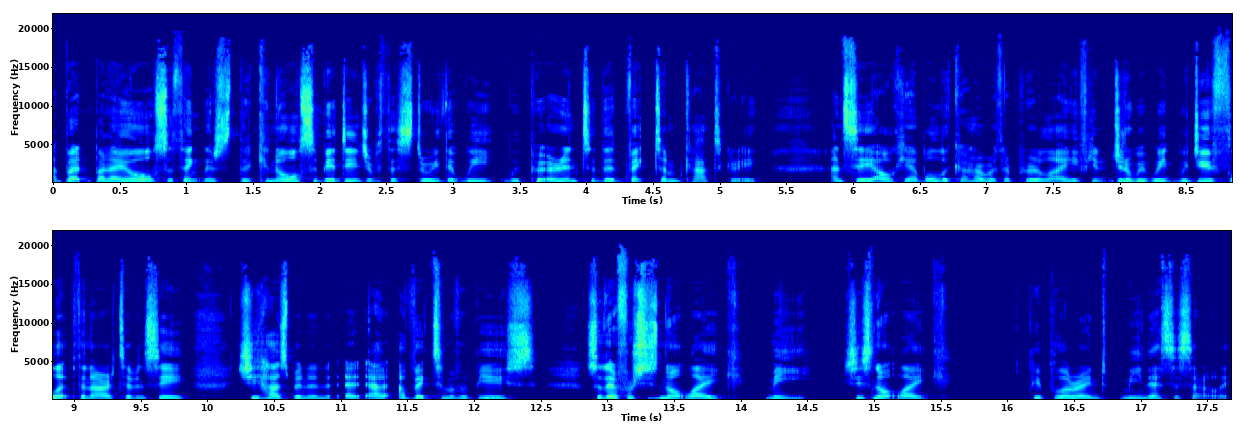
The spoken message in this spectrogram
uh, but but i also think there's there can also be a danger with this story that we we put her into the victim category and say, okay, well, look at her with her poor life. You, you know, we, we, we do flip the narrative and say she has been an, a, a victim of abuse. So therefore, she's not like me. She's not like people around me necessarily.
